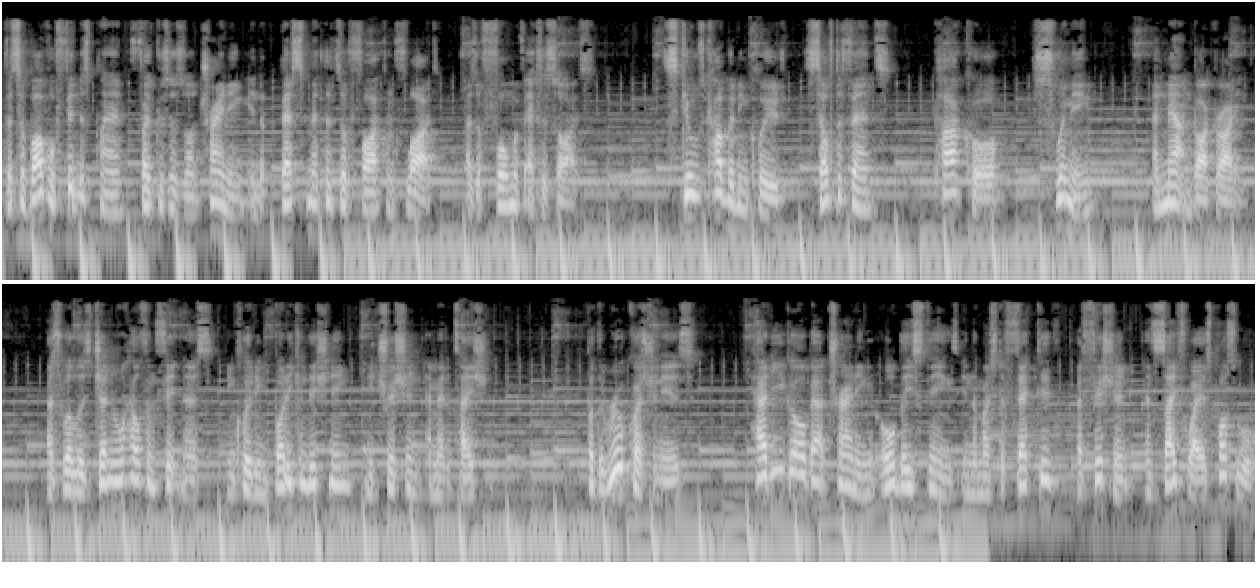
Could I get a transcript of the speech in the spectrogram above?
The survival fitness plan focuses on training in the best methods of fight and flight as a form of exercise. Skills covered include self defense, parkour, swimming, and mountain bike riding, as well as general health and fitness, including body conditioning, nutrition, and meditation. But the real question is how do you go about training in all these things in the most effective, efficient, and safe way as possible?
